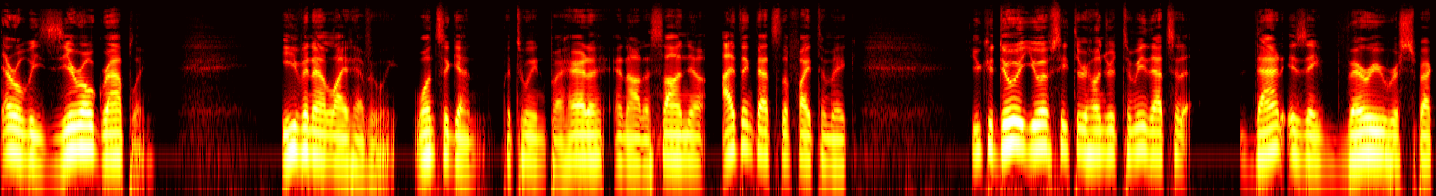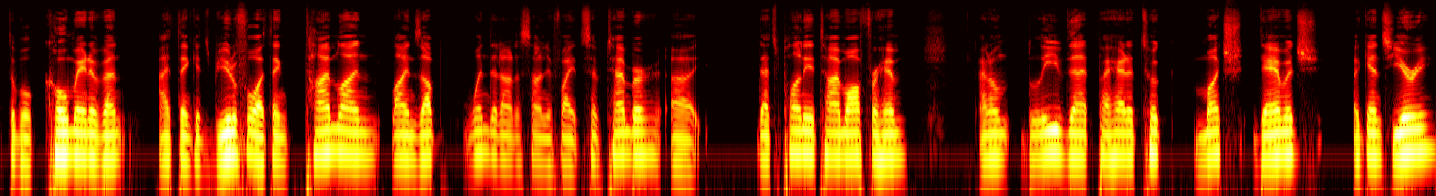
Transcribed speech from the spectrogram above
there will be zero grappling, even at light heavyweight. Once again, between Pereira and Adesanya, I think that's the fight to make. You could do it UFC 300. To me, that's a that is a very respectable co-main event. I think it's beautiful. I think timeline lines up. When did Adesanya fight? September. Uh, that's plenty of time off for him. I don't believe that Pereira took much damage against Yuri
